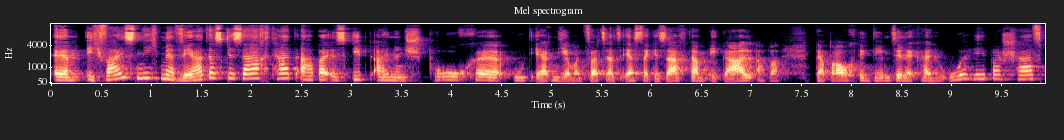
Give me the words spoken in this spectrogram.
Ähm, ich weiß nicht mehr, wer das gesagt hat, aber es gibt einen Spruch, äh, gut, irgendjemand wird es als erster gesagt haben, egal, aber da braucht in dem Sinne keine Urheberschaft.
